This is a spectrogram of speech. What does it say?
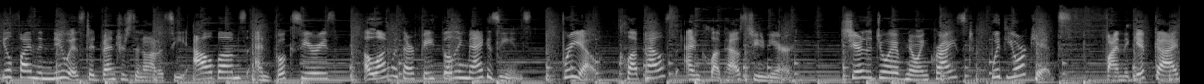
you'll find the newest Adventures in Odyssey albums and book series, along with our faith building magazines, Brio, Clubhouse, and Clubhouse Junior. Share the joy of knowing Christ with your kids. Find the gift guide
